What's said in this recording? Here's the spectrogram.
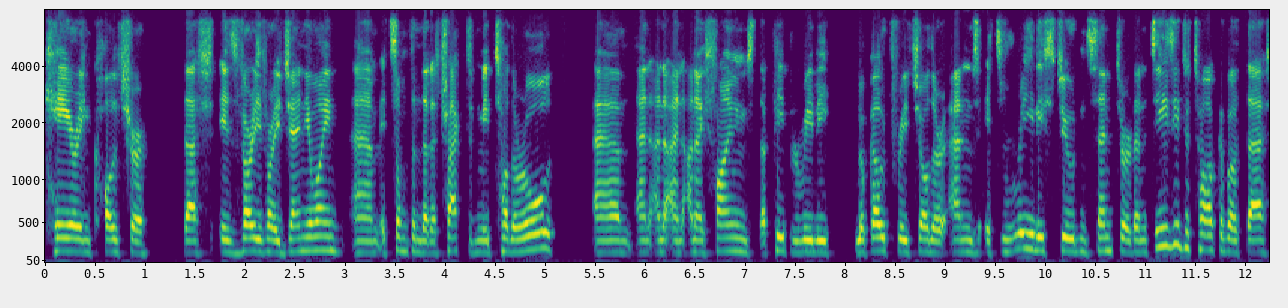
caring culture that is very very genuine. Um, it's something that attracted me to the role. Um, and, and, and, and I find that people really look out for each other and it's really student centered and it's easy to talk about that.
